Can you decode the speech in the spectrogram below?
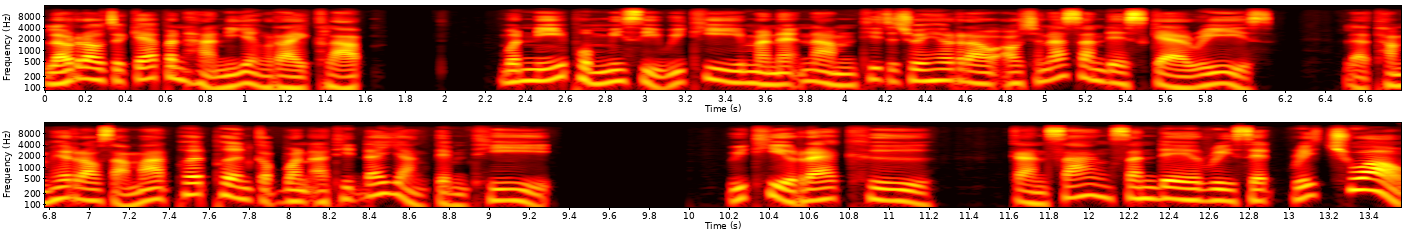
แล้วเราจะแก้ปัญหานี้อย่างไรครับ วันนี้ผมมี 4 วิธีมาแนะนำที่จะช่วยให้เราเอาชนะ Sunday Scaries และทำให้เราสามารถเพลิดเพลินกับวันอาทิตย์ได้อย่างเต็มที่ วิธีแรกคือ การสร้าง Sunday Reset Ritual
